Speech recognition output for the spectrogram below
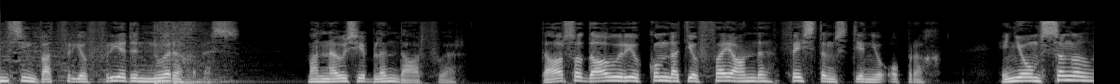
insien wat vir jou vrede nodig is, maar nou is jy blind daarvoor. Daar sal daaroor jou kom dat jou vyande vestings teen jou oprig en jou omsingel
